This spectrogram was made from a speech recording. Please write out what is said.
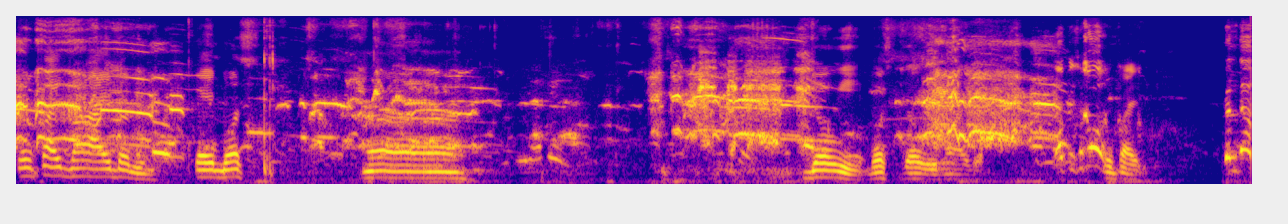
Two five mga idol. Kay boss. Ah Joey. Boss Joey mo! Two five. Ganda!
